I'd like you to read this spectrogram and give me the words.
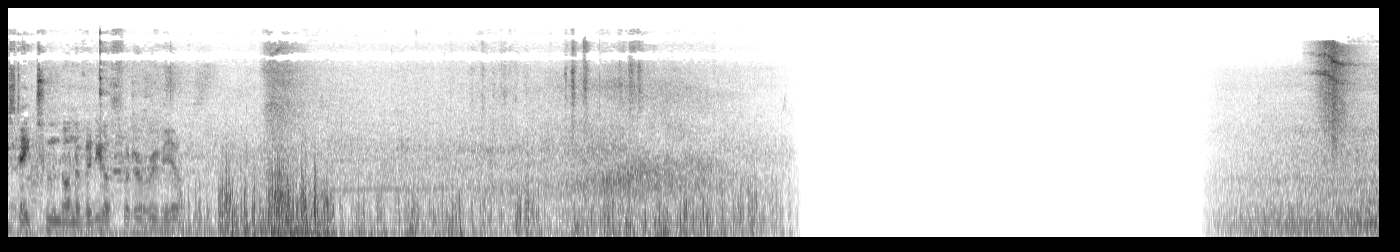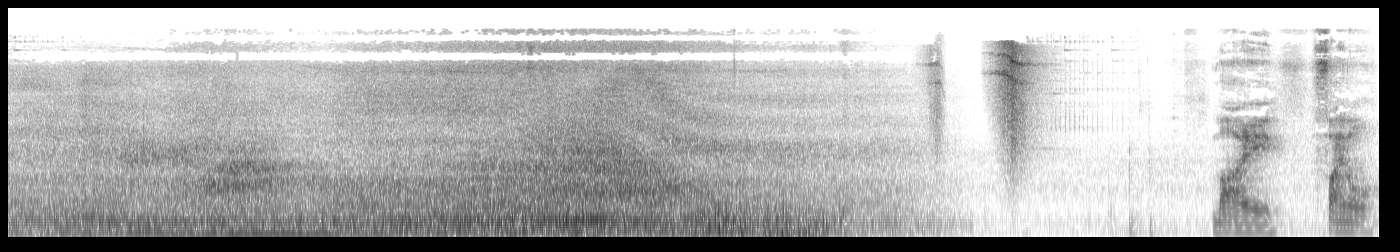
stay tuned on the video for the review. My final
